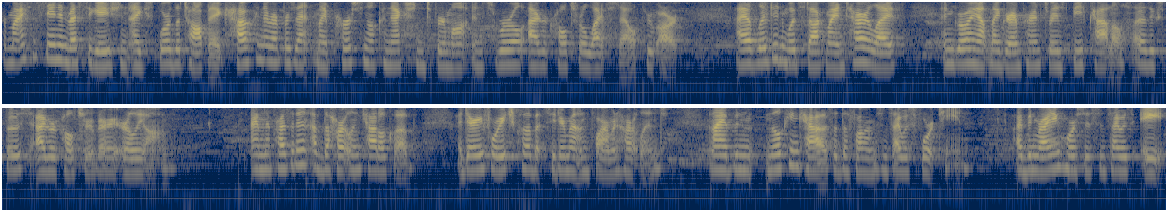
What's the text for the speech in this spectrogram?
For my sustained investigation, I explored the topic how can I represent my personal connection to Vermont and its rural agricultural lifestyle through art? I have lived in Woodstock my entire life, and growing up, my grandparents raised beef cattle, so I was exposed to agriculture very early on. I am the president of the Hartland Cattle Club, a dairy 4 H club at Cedar Mountain Farm in Hartland, and I have been milking cows at the farm since I was 14. I've been riding horses since I was 8,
